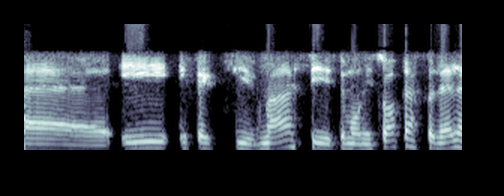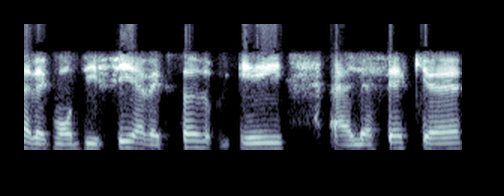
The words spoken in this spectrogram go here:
Euh, et effectivement, c'est mon histoire personnelle avec mon défi avec ça et le fait que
